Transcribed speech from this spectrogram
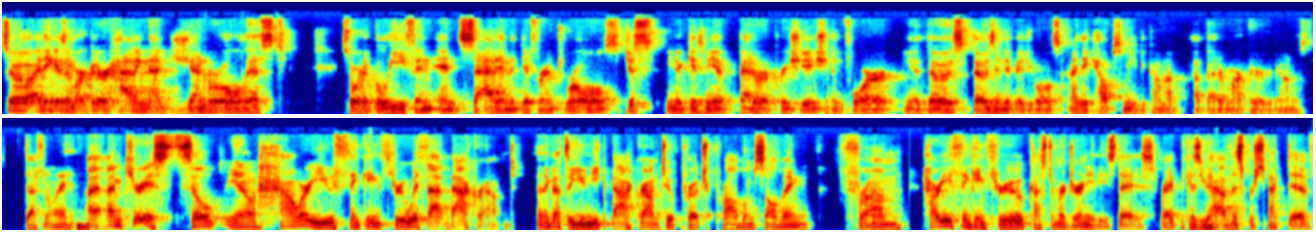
So I think as a marketer, having that generalist sort of belief and, and sat in the different roles just you know gives me a better appreciation for you know those those individuals. And i think helps me become a, a better marketer to be honest. Definitely. I, i'm curious. So you know how are you thinking through with that background? I think that's a unique background to approach problem solving from how are you thinking through customer journey these days right because you have this perspective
